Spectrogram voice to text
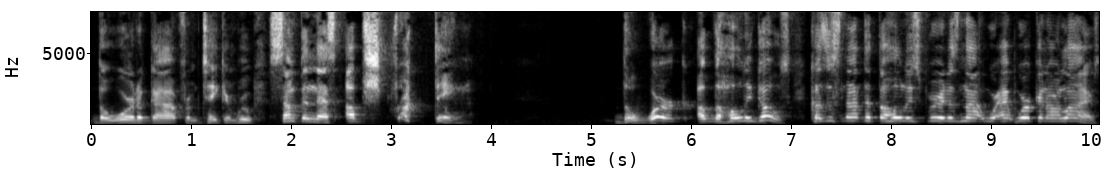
the word of God from taking root, something that's obstructing the work of the Holy Ghost. Because it's not that the Holy Spirit is not at work in our lives.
